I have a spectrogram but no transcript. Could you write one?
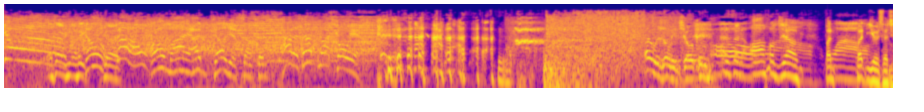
God. Oh my, I tell you something. How did that not go in? I was only joking. That's an awful joke, but Wow. but use it.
